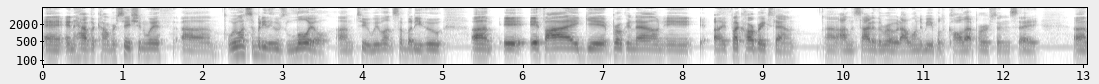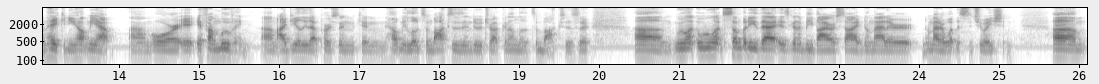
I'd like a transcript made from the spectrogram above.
and, and, have a conversation with. Um, we want somebody who's loyal um, too. We want somebody who, um, if I get broken down, uh, if my car breaks down uh, on the side of the road, I want to be able to call that person and say, um, "Hey, can you help me out?" Um, or if I'm moving, ideally that person can help me load some boxes into a truck and unload some boxes. Or, we want we want somebody that is going to be by our side no matter no matter what the situation. Um,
